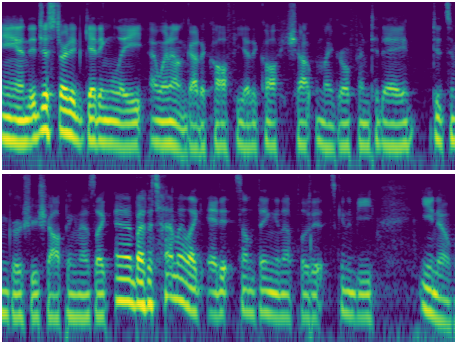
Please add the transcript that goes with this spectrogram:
And it just started getting late. I went out and got a coffee at the coffee shop with my girlfriend today, did some grocery shopping, and I was like, eh, by the time I like edit something and upload it, it's gonna be, you know,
